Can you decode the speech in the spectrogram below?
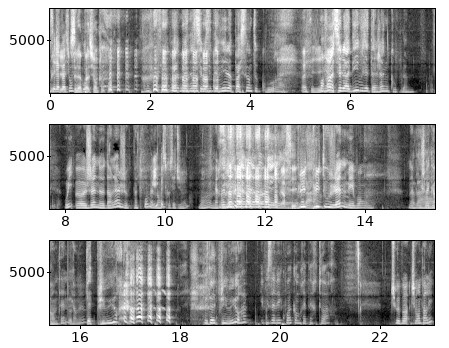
C'est la passion C'est tout la court. passion tout court. c'est aussi devenu la passion tout court. Ouais, enfin, cela dit, vous êtes un jeune couple. Oui, euh, jeune dans l'âge, pas trop Oui, maintenant. parce que vous êtes jeune. Bon, merci. mais, Merci. euh, plus, voilà. plus tout jeune, mais bon, on Ah approche bah, la quarantaine quand même. Peut-être plus mûr. Peut-être plus mûr. Et vous avez quoi comme répertoire? Tu veux, pas, tu veux en parler?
